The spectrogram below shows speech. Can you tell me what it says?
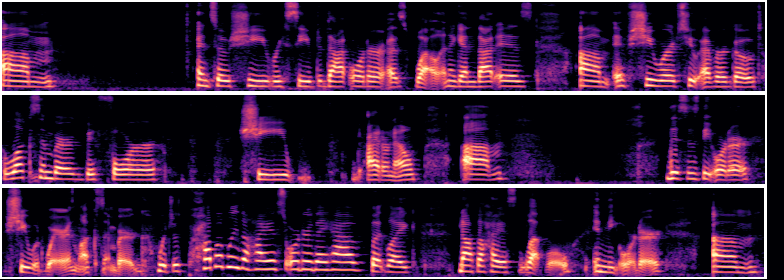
Um, and so she received that order as well. And again, that is um, if she were to ever go to Luxembourg before she, I don't know, um, this is the order she would wear in Luxembourg, which is probably the highest order they have, but like not the highest level in the order. Um,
